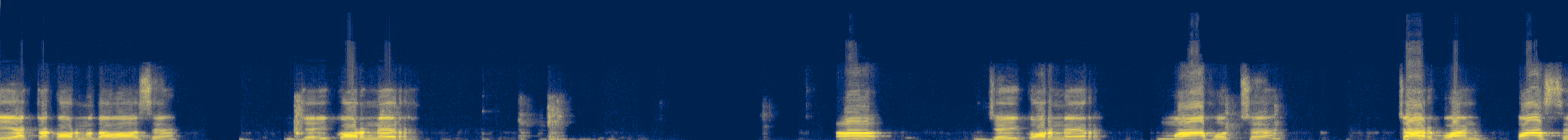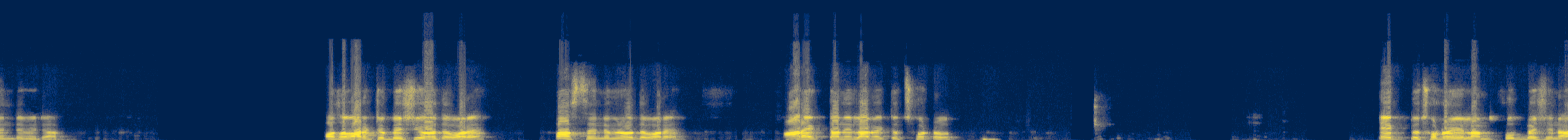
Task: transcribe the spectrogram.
এ একটা কর্ণ দেওয়া আছে। যেই কর্ণের যেই কর্ণের মাপ হচ্ছে চার পয়েন্ট পাঁচ সেন্টিমিটার। অথবা একটু বেশি হতে পারে, পাঁচ সেন্টিমিটার হতে পারে। আরেকটা নিলাম একটু ছোট। একটু ছোট নিলাম, খুব বেশি না।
